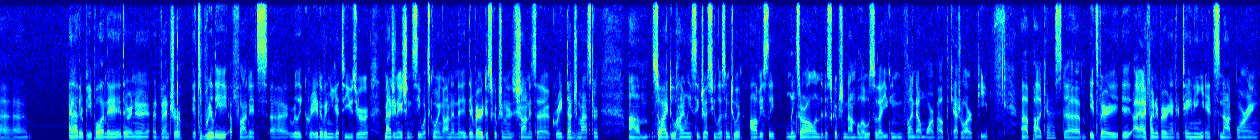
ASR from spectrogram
uh, and other people, and they they're in an adventure. It's really uh, fun. It's uh, really creative, and you get to use your imagination, to see what's going on. And they, they're very description. Sean is a great dungeon master. Um, so I do highly suggest you listen to it. Obviously, links are all in the description down below, so that you can find out more about the Casual RP uh, podcast. Um, it's very, I, I find it very entertaining. It's not boring.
